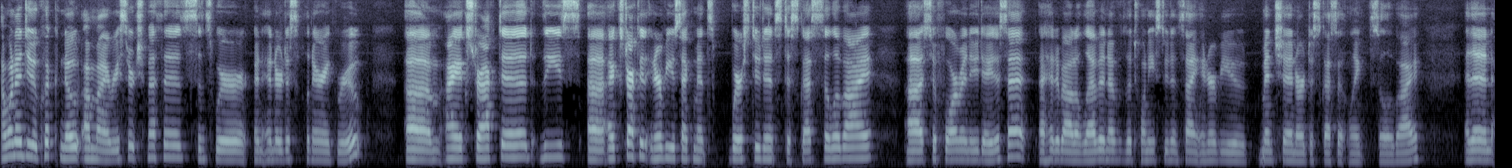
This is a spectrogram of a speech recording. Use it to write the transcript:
I want to do a quick note on my research methods since we're an interdisciplinary group. Um, I extracted these, uh, I extracted interview segments where students discuss syllabi uh, to form a new data set. I had about 11 of the 20 students I interviewed mention or discuss at length syllabi. And then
